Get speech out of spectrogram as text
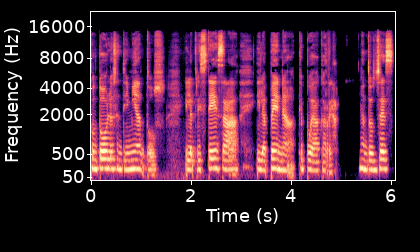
con todos los sentimientos y la tristeza y la pena que pueda acarrear. Entonces,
